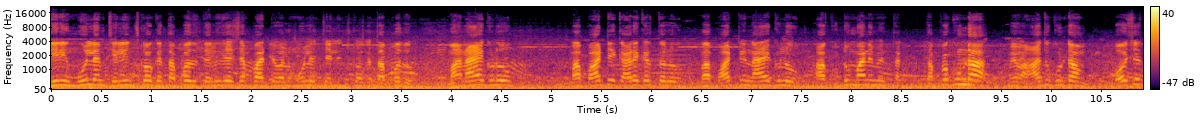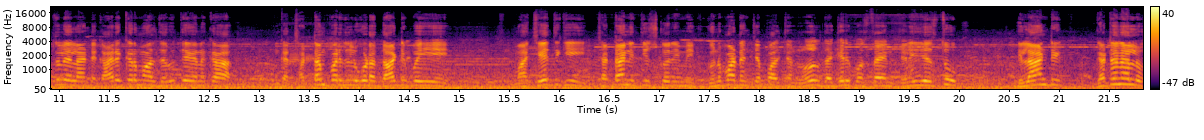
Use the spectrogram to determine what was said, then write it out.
దీనికి మూల్యం చెల్లించుకోక తప్పదు. తెలుగుదేశం పార్టీ వాళ్ళు మూల్యం చెల్లించుకోక తప్పదు. మా నాయకుడు మా పార్టీ కార్యకర్తలు మా పార్టీ నాయకులు ఆ కుటుంబాన్ని మేము తప్పకుండా మేము ఆదుకుంటాం. భవిష్యత్తులో ఇలాంటి కార్యక్రమాలు జరిగితే కనుక ఇంకా చట్టం పరిధులు కూడా దాటిపోయి మా చేతికి చట్టాన్ని తీసుకొని మీకు గుణపాఠం చెప్పాల్సిన రోజులు దగ్గరికి వస్తాయని తెలియజేస్తూ ఇలాంటి ఘటనలు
